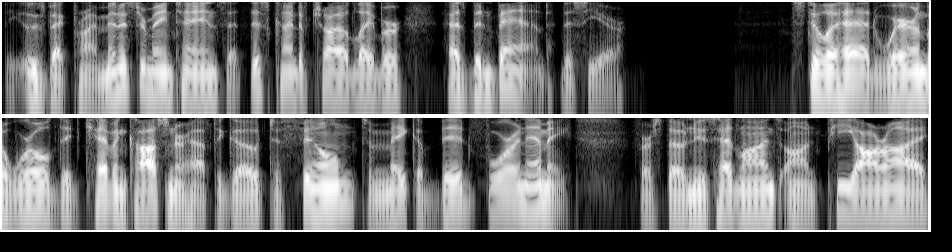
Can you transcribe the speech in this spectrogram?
The Uzbek prime minister maintains that this kind of child labor has been banned this year. Still ahead, where in the world did Kevin Costner have to go to film to make a bid for an Emmy? First, though, news headlines on PRI,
